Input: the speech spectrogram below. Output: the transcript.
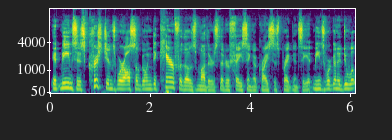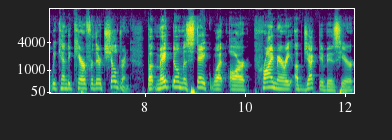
It means as Christians, we're also going to care for those mothers that are facing a crisis pregnancy. It means we're going to do what we can to care for their children. But make no mistake what our primary objective is here.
